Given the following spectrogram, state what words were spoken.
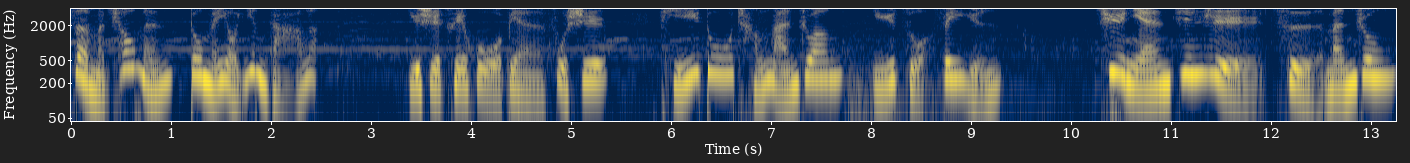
怎么敲门都没有应答了。于是崔护便赋诗：“提督城南庄，与左飞云。去年今日此门中，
